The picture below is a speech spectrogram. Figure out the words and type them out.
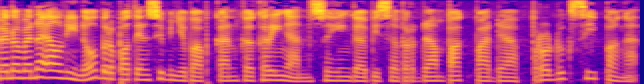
Fenomena El Nino berpotensi menyebabkan kekeringan sehingga bisa berdampak pada produksi pangan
